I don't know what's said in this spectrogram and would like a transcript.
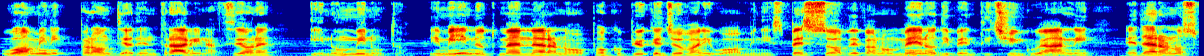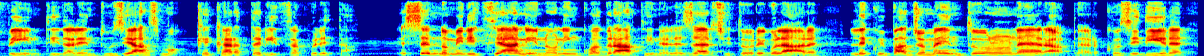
uomini pronti ad entrare in azione in un minuto. I Minutemen erano poco più che giovani uomini, spesso avevano meno di 25 anni ed erano spinti dall'entusiasmo che caratterizza quell'età. Essendo miliziani non inquadrati nell'esercito regolare, l'equipaggiamento non era, per così dire,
